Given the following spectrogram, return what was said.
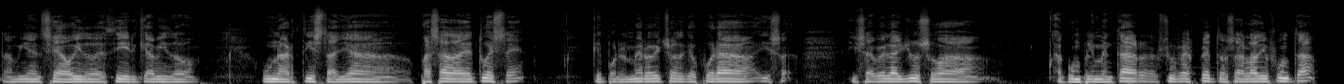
También se ha oído decir que ha habido una artista ya pasada de tueste, que por el mero hecho de que fuera Isabel Ayuso a, a cumplimentar sus respetos a la difunta,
